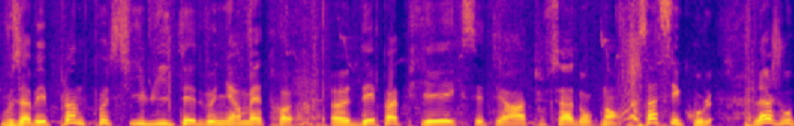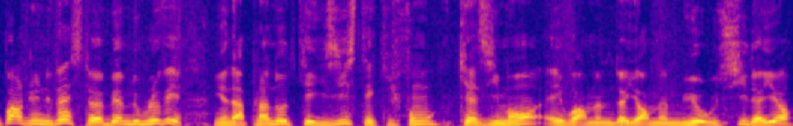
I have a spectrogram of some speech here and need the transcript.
Vous avez plein de possibilités de venir mettre euh, des papiers, etc. Tout ça. Donc non, ça c'est cool. Là, je vous parle d'une veste BMW. Il y en a plein d'autres qui existent et qui font quasiment, et voire même d'ailleurs même mieux aussi d'ailleurs,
